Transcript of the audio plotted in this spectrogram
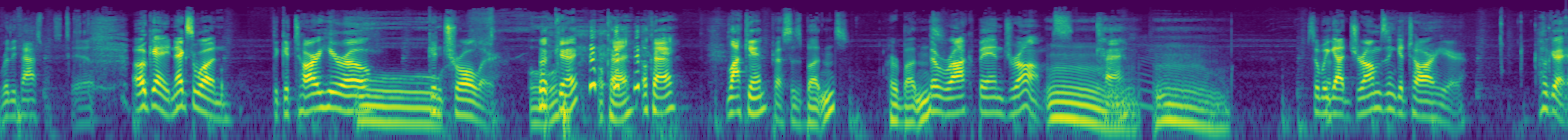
Really fast ones. Okay, next one. The Guitar Hero controller. Okay. Okay. Okay. Lock in. Presses buttons. Her buttons. The Rock Band drums. Mm. Okay. Mm. So we got drums and guitar here. Okay.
